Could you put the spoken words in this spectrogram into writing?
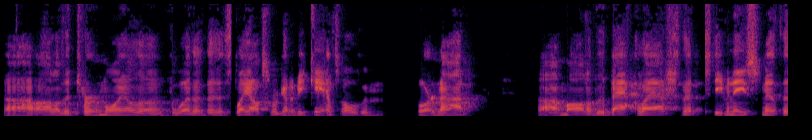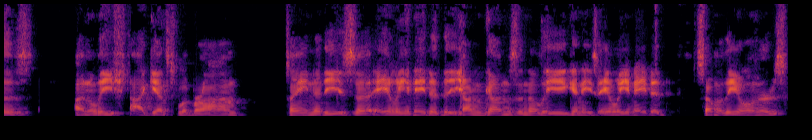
uh, all of the turmoil of whether the playoffs were going to be canceled and, or not, um, all of the backlash that Stephen A. Smith has unleashed against LeBron, saying that he's uh, alienated the young guns in the league and he's alienated some of the owners.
